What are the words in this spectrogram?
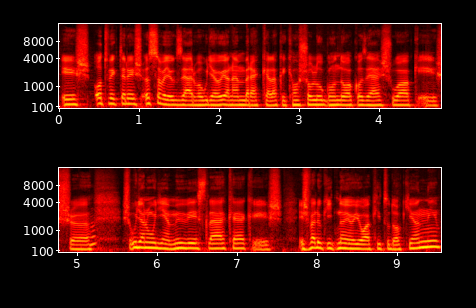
és ott végtelen is össze vagyok zárva ugye olyan emberekkel, akik hasonló gondolkozásúak, és, és ugyanúgy ilyen művészlelkek, és, és velük így nagyon jól ki tudok jönni.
